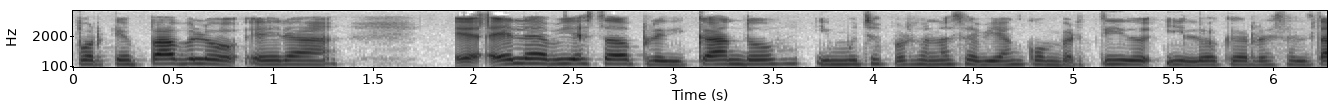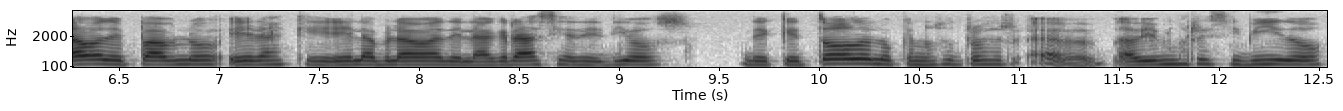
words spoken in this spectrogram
Porque Pablo era, él había estado predicando y muchas personas se habían convertido y lo que resaltaba de Pablo era que él hablaba de la gracia de Dios, de que todo lo que nosotros eh, habíamos recibido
